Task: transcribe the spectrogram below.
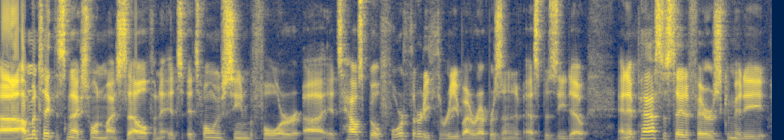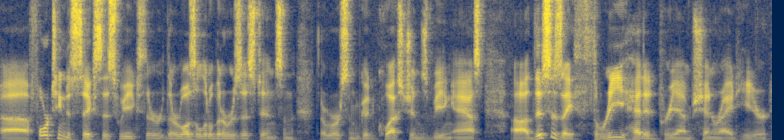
Uh, I'm going to take this next one myself, and it's it's one we've seen before. Uh, it's House Bill 433 by Representative Esposito, and it passed the State Affairs Committee uh, 14 to six this week. So there there was a little bit of resistance, and there were some good questions being asked. Uh, this is a three-headed preemption right here.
